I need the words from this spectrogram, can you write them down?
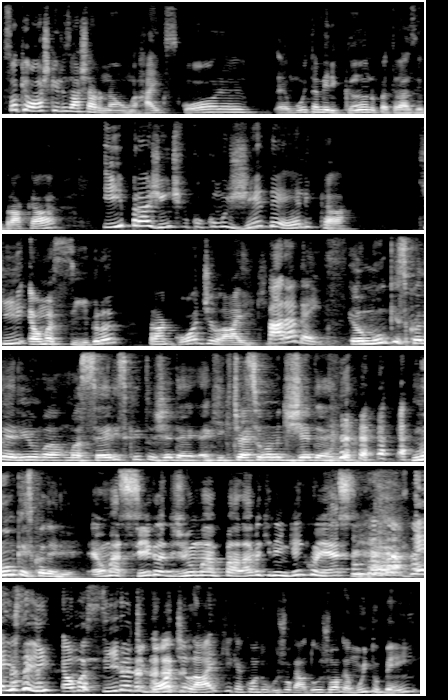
Só que eu acho que eles acharam não, high score é, é muito americano para trazer para cá e pra gente ficou como GDLK que é uma sigla para Godlike. Parabéns. Eu nunca escolheria uma, uma série escrito GDL, é, que tivesse o nome de GDL. nunca escolheria. É uma sigla de uma palavra que ninguém conhece. é isso aí. É uma sigla de Godlike, que é quando o jogador joga muito bem.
